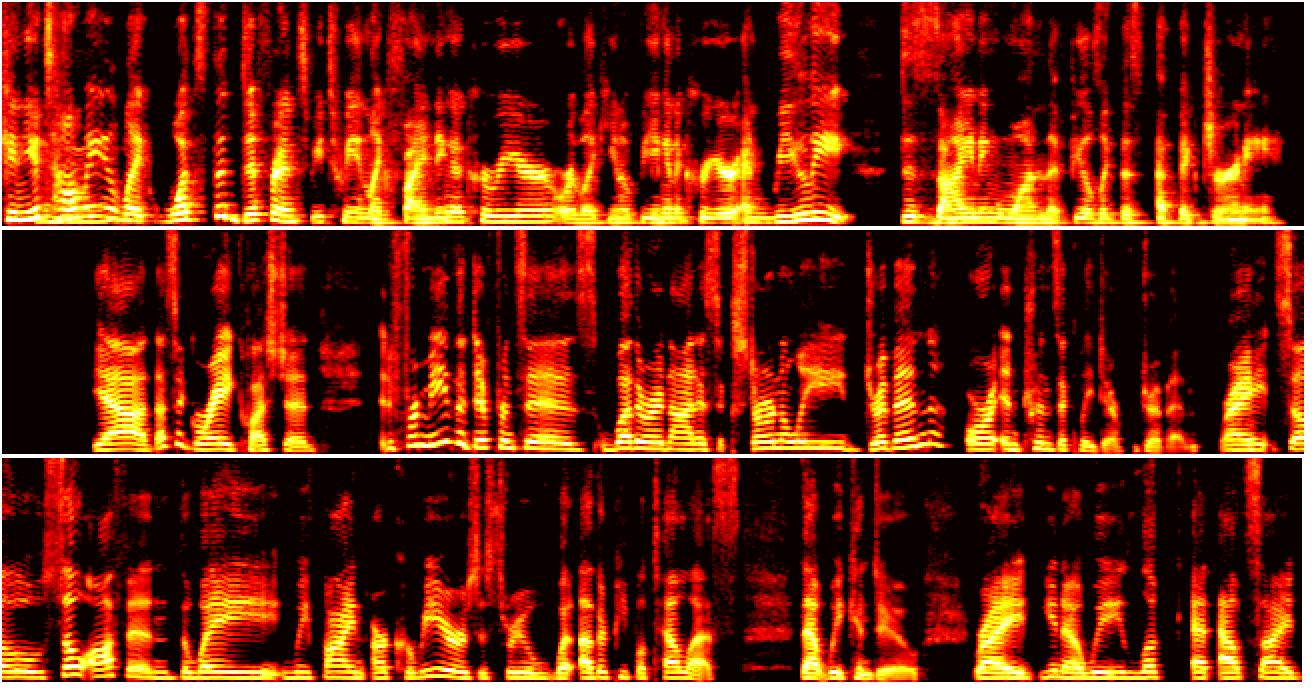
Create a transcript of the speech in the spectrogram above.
Can you mm-hmm. tell me mm-hmm. like what's the difference between like finding a career or like, you know, being in a career and really designing one that feels like this epic journey? Yeah, that's a great question. For me, the difference is whether or not it's externally driven or intrinsically driven, mm-hmm. right? Mm-hmm. So, so often the way we find our careers is through what other people tell us that we can do, right? You know, we look at outside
